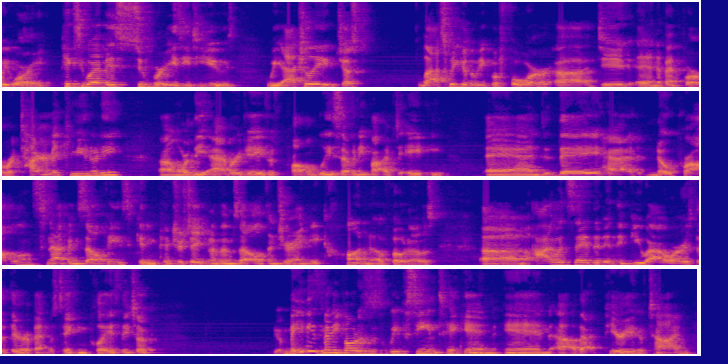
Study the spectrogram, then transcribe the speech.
be worried. PixiWeb is super easy to use. We actually just last week or the week before uh, did an event for a retirement community um, where the average age was probably 75 to 80. And they had no problem snapping selfies, getting pictures taken of themselves, and sharing a ton of photos. Um, I would say that in the few hours that their event was taking place, they took maybe as many photos as we've seen taken in uh, that period of time.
